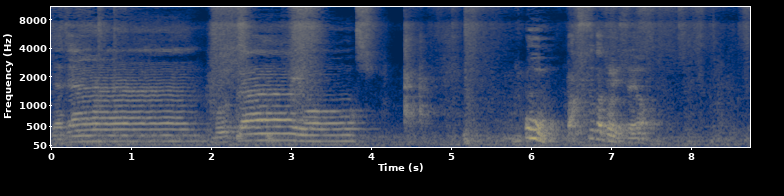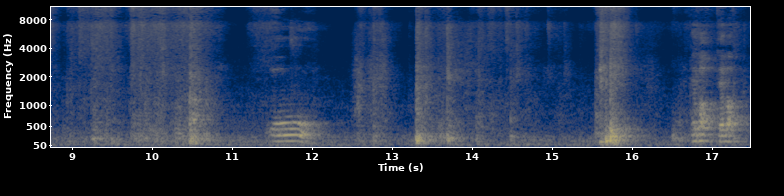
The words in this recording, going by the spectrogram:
짜잔, 뭘까요? 오, 박스가 더 있어요. 오. 대박, 대박.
